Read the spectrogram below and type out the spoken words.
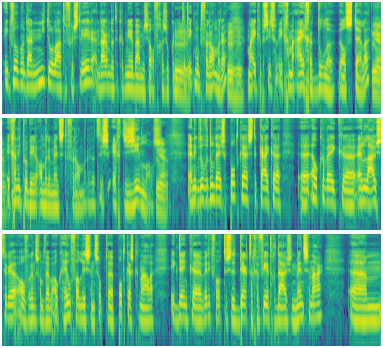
ik wil me daar niet door laten frustreren. En daarom dat ik het meer bij mezelf ga zoeken. Niet Mm. dat ik moet veranderen. Mhm. Maar ik heb precies van, ik ga mijn eigen doelen wel stellen. Ik ga niet proberen andere mensen te veranderen. Dat is echt zinloos. En ik bedoel, we doen deze podcast te kijken eh, elke week eh, en luisteren overigens. Want we hebben ook heel veel listens op de podcastkanalen. Ik denk, weet ik veel, tussen de 30 en 40.000 mensen naar. Ehm,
